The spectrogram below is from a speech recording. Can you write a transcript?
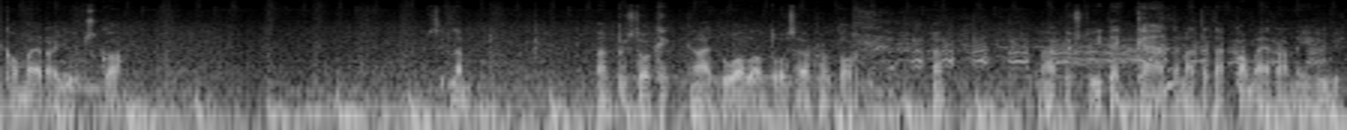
kamerajutskaa? Sillä mä en pysty oikein tuolla tuo seuraava. Mä, mä en pysty itse kääntämään tätä kameraa niin hyvin.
